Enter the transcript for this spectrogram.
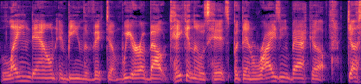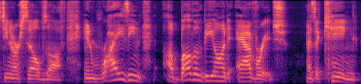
laying down and being the victim. We are about taking those hits, but then rising back up, dusting ourselves off, and rising above and beyond average as a king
